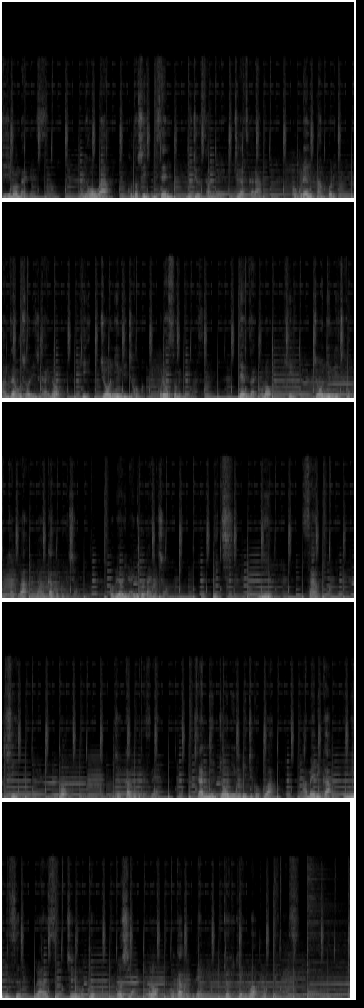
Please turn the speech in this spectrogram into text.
時事問題です日本は今年2023年1月から国連安保理安全保障理事会の非常任理事国これを務めています。現在この非常任理事国の数は何カ国でしょう？5秒以内に答えましょう1234510カ国ですね。ちなみに常任理事国はアメリカ、イギリス、フランス、中国、ロシアこの5カ国で拒否権を持っています。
